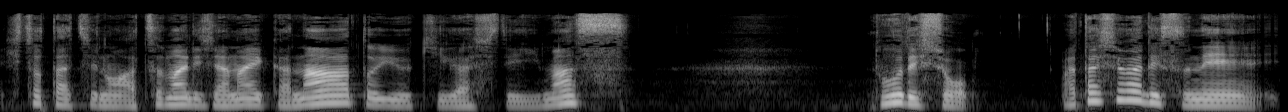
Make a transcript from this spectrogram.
人たちの集まりじゃないかなという気がしています。どうでしょう？私はですね、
